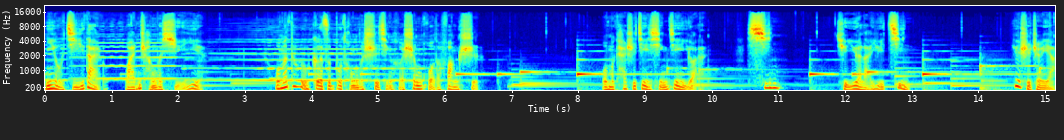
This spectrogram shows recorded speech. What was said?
你有亟待完成的学业。我们都有各自不同的事情和生活的方式，我们开始渐行渐远，心却越来越近。越是这样，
